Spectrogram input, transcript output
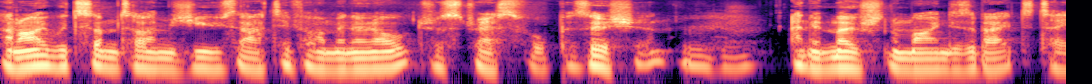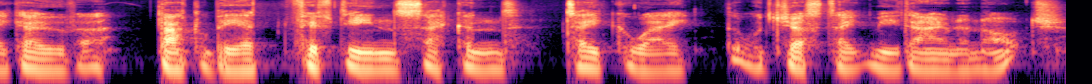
And I would sometimes use that if I'm in an ultra stressful position mm-hmm. and emotional mind is about to take over. That'll be a 15 second takeaway that would just take me down a notch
